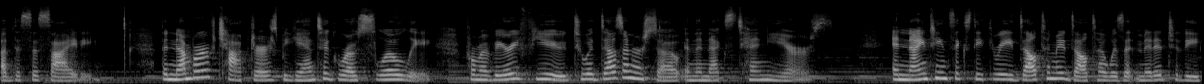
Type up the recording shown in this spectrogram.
of the society. The number of chapters began to grow slowly, from a very few to a dozen or so in the next 10 years. In 1963, Delta Mu Delta was admitted to the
